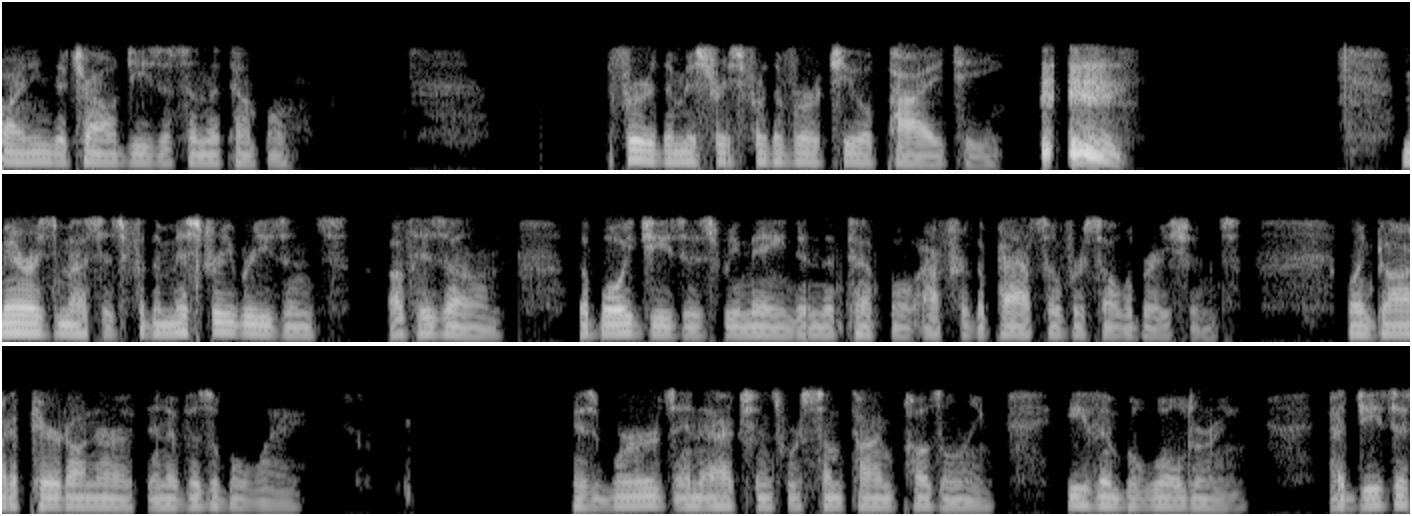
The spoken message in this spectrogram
finding the child Jesus in the temple. The fruit of the mysteries for the virtue of piety. Mary's message for the mystery reasons of his own. The boy Jesus remained in the temple after the Passover celebrations. When God appeared on earth in a visible way, his words and actions were sometimes puzzling, even bewildering. Had Jesus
